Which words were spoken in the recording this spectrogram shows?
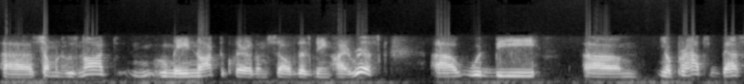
uh, someone who's not, who may not declare themselves as being high risk, would be um, you know, perhaps best,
